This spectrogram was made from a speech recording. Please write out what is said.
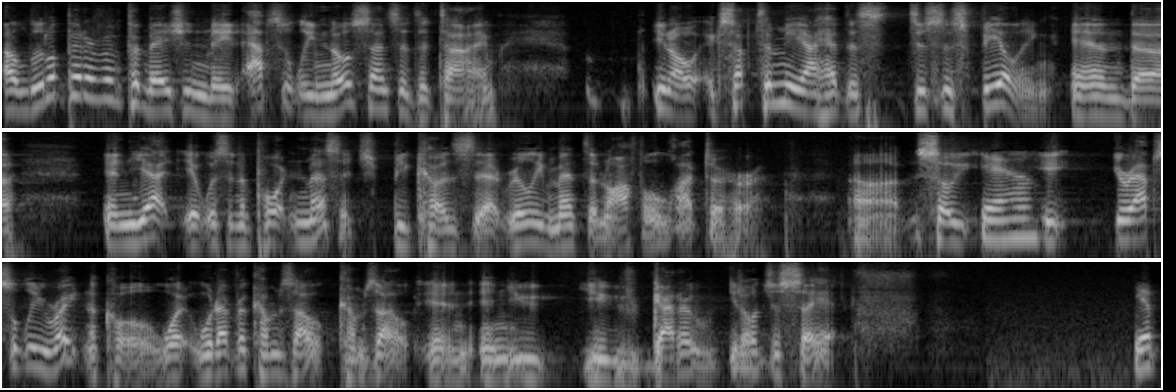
a little bit of information made absolutely no sense at the time. You know, except to me, I had this just this feeling, and uh, and yet it was an important message because that really meant an awful lot to her. Uh, so Yeah. y- you're absolutely right, Nicole. What, whatever comes out comes out, and and you you've got to you know just say it. Yep.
